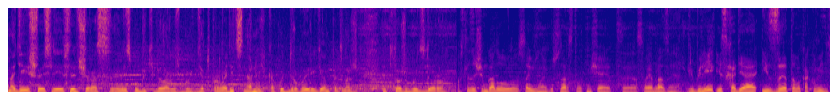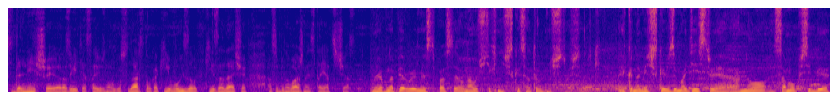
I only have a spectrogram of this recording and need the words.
Надеюсь, что если в следующий раз в Республике Беларусь будет где-то проводиться, наверное, какой-то другой регион предложит. Это тоже будет здорово. В следующем году союзное государство отмечает э, своеобразный юбилей. Исходя из этого, как вы видите дальнейшее развитие союзного государства, какие вызовы, какие задачи особенно важные стоят сейчас? Ну, я бы на первое место поставил научно-техническое сотрудничество все-таки. Экономическое взаимодействие, оно само по себе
